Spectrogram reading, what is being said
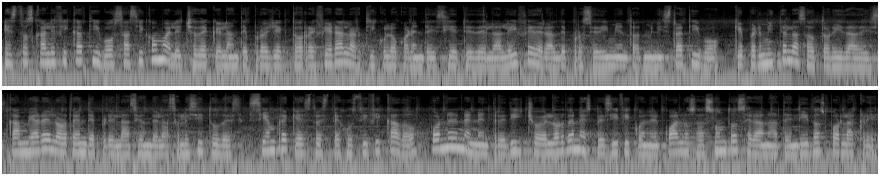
estos calificativos, así como el hecho de que el anteproyecto refiere al artículo 47 de la Ley Federal de Procedimiento Administrativo, que permite a las autoridades cambiar el orden de prelación de las solicitudes siempre que esto esté justificado, ponen en entredicho el orden específico en el cual los asuntos serán atendidos por la CRE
